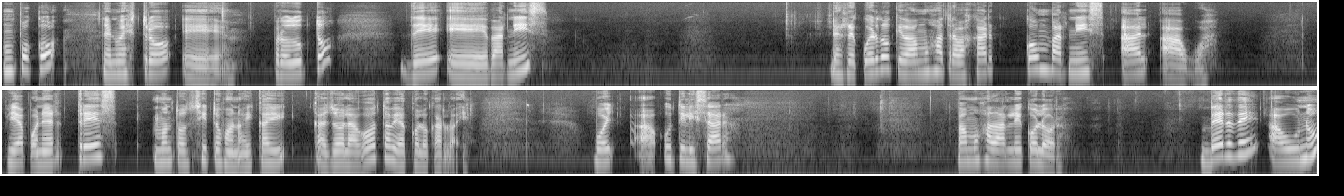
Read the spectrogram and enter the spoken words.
un poco de nuestro producto de barniz. Les recuerdo que vamos a trabajar con barniz al agua. Voy a poner tres montoncitos. Bueno, ahí cayó la gota. Voy a colocarlo ahí voy a utilizar vamos a darle color. Verde a uno.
